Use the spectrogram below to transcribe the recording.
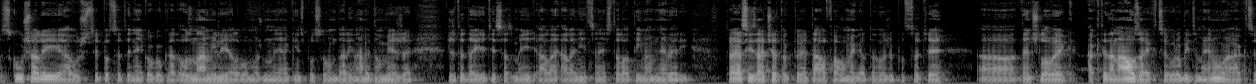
skúšali a už ste v podstate niekoľkokrát oznámili alebo možno nejakým spôsobom dali na vedomie, že, že teda idete sa zmeniť, ale, ale nič sa nestalo a tým vám neverí. To je asi začiatok, to je tá alfa omega toho, že v podstate ten človek, ak teda naozaj chce urobiť zmenu a chce,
